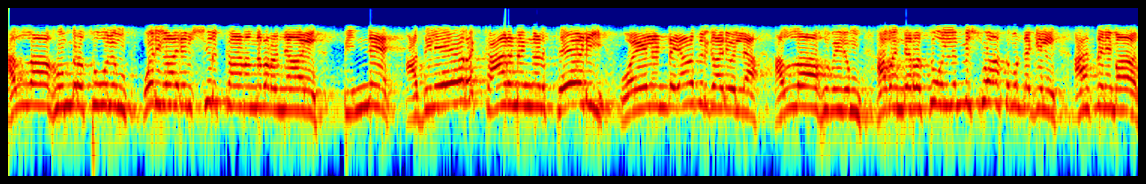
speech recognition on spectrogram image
അള്ളാഹും റസൂലും ഒരു കാര്യം ഷിർക്കാണെന്ന് പറഞ്ഞാൽ പിന്നെ അതിലേറെ കാരണങ്ങൾ തേടി വയലണ്ട യാതൊരു കാര്യമല്ല അള്ളാഹുവിലും അവന്റെ റസൂലിലും വിശ്വാസമുണ്ടെങ്കിൽ അഹസനിമാർ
